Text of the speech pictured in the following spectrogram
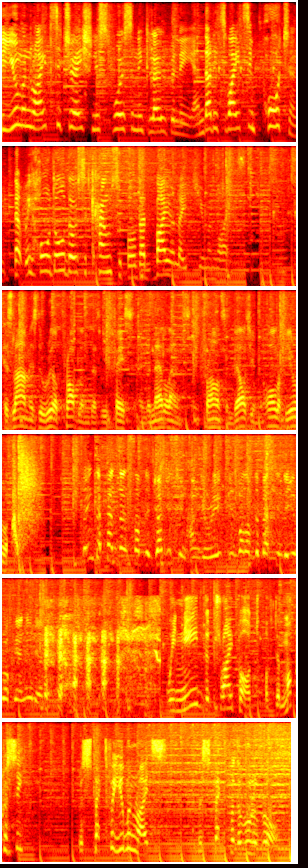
The human rights situation is worsening globally, and that is why it's important that we hold all those accountable that violate human rights. Islam is the real problem that we face in the Netherlands, in France, in Belgium, in all of Europe. The independence of the judges in Hungary is one of the best in the European Union. we need the tripod of democracy, respect for human rights, respect for the rule of law.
